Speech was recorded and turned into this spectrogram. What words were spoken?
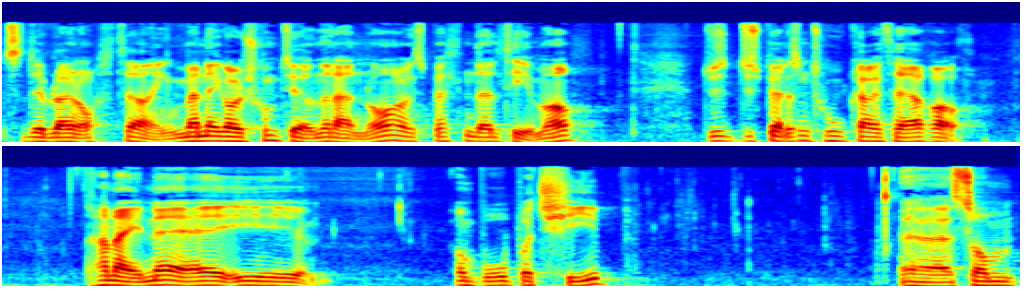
så det ble en oppdatering. Men jeg har jo ikke kommet gjennom det ennå. Jeg har spilt en del timer. Du, du spiller som to karakterer. Han ene er i om bord på et skip eh, som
